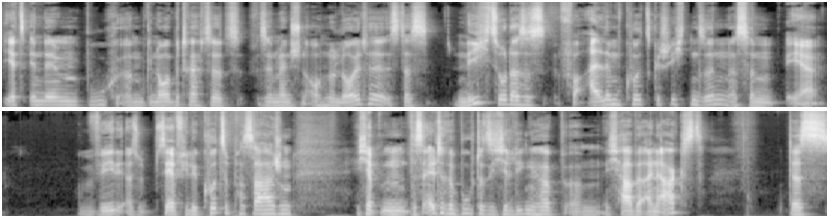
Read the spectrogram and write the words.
jetzt in dem Buch, ähm, genauer betrachtet, sind Menschen auch nur Leute, ist das nicht so, dass es vor allem Kurzgeschichten sind. Es sind eher also sehr viele kurze Passagen. Ich habe hm, das ältere Buch, das ich hier liegen habe, ähm, ich habe eine Axt. Das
